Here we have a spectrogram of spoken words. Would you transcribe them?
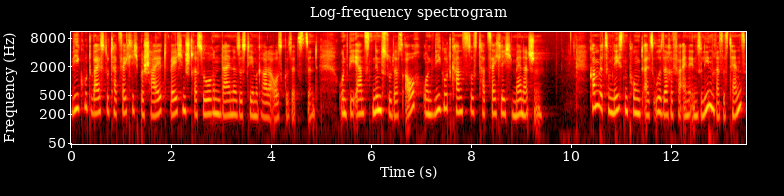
wie gut weißt du tatsächlich Bescheid, welchen Stressoren deine Systeme gerade ausgesetzt sind? Und wie ernst nimmst du das auch? Und wie gut kannst du es tatsächlich managen? Kommen wir zum nächsten Punkt als Ursache für eine Insulinresistenz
